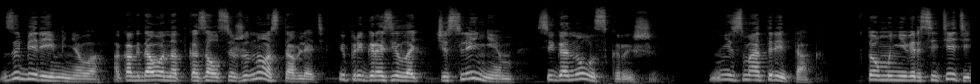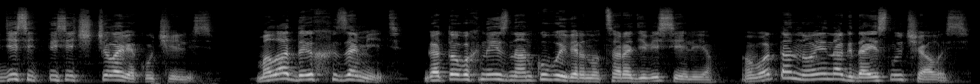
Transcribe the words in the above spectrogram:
забеременела, а когда он отказался жену оставлять и пригрозил отчислением, сиганула с крыши. Не смотри так. В том университете десять тысяч человек учились. Молодых, заметь готовых наизнанку вывернуться ради веселья. Вот оно иногда и случалось.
